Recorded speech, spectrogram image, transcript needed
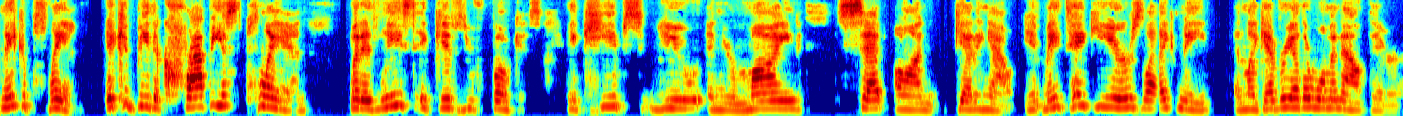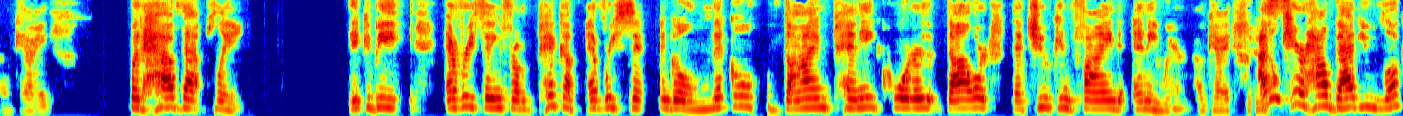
make a plan. It could be the crappiest plan, but at least it gives you focus. It keeps you and your mind set on getting out. It may take years like me and like every other woman out there, okay? But have that plan. It could be everything from pick up every single nickel, dime, penny, quarter, dollar that you can find anywhere. Okay. Yes. I don't care how bad you look,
